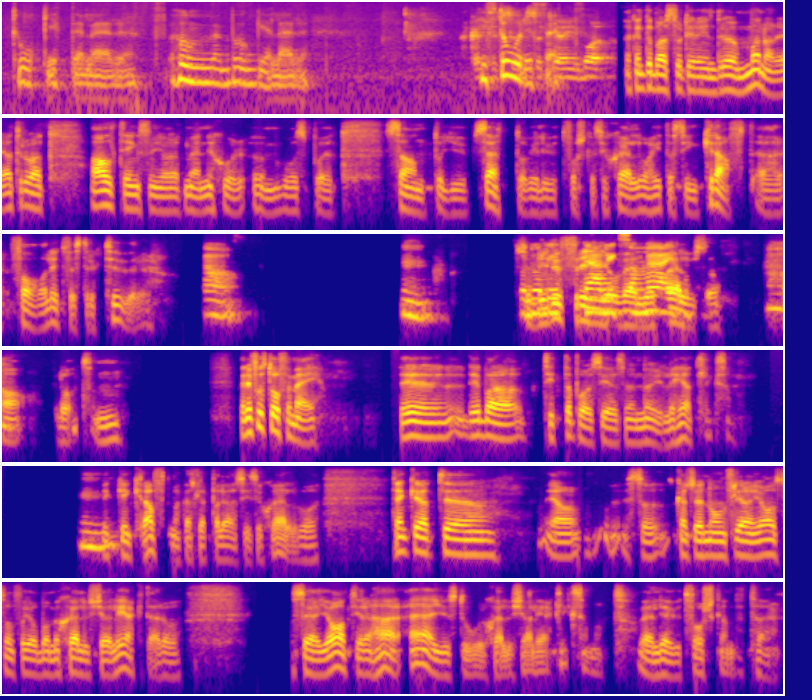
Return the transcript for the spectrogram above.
tokigt eller humbug eller historiskt sett? Jag kan inte bara sortera in drömmarna. Jag tror att allting som gör att människor umgås på ett sant och djupt sätt och vill utforska sig själva och hitta sin kraft är farligt för strukturer. Ja. Mm. Så blir du fri och liksom väljer själv så. Ja, förlåt. Mm. Men det får stå för mig. Det är, det är bara att titta på det och se det som en möjlighet. Liksom. Mm. Vilken kraft man kan släppa lös i sig själv. Och tänker att eh, ja, så kanske det är någon fler än jag som får jobba med självkärlek där. Och, och säga ja till det här är ju stor självkärlek. Liksom, att välja utforskandet här.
